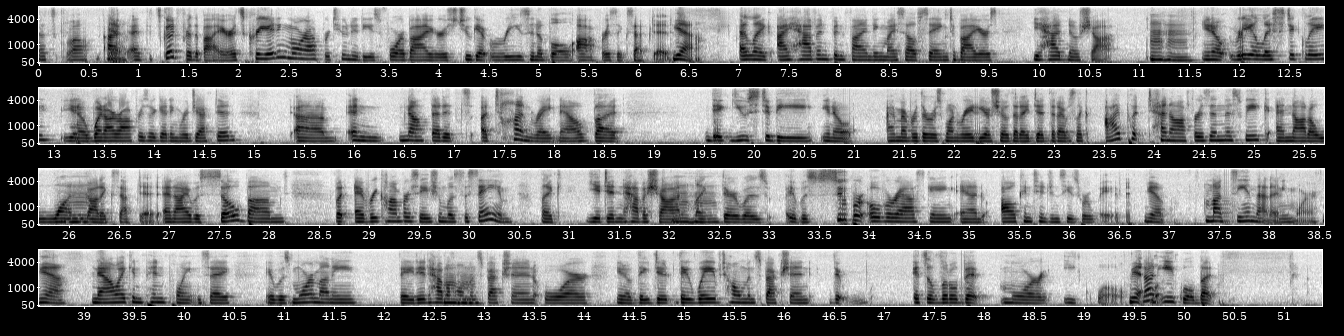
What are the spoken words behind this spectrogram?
That's well, Yeah. I, I, it's good for the buyer. It's creating more opportunities for buyers to get reasonable offers accepted. Yeah. And like I haven't been finding myself saying to buyers, "You had no shot." Mm-hmm. You know, realistically, you know, when our offers are getting rejected, um, and not that it's a ton right now, but it used to be, you know, I remember there was one radio show that I did that I was like, I put 10 offers in this week and not a one got accepted. And I was so bummed, but every conversation was the same. Like, you didn't have a shot. Like, there was, it was super over asking and all contingencies were waived. Yep. I'm not seeing that anymore. Yeah. Now I can pinpoint and say it was more money. They did have a Mm-hmm. home inspection, or you know they did they waived home inspection. That it's a little bit more equal. Yeah, Not equal, but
